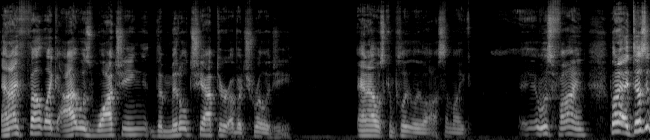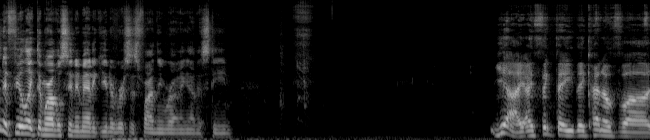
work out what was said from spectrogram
and I felt like I was watching the middle chapter of a trilogy, and I was completely lost. I'm like, it was fine, but it doesn't it feel like the Marvel Cinematic Universe is finally running out of steam? Yeah, I, I think they they kind of uh,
